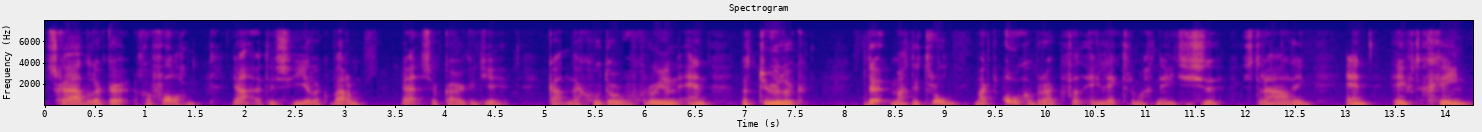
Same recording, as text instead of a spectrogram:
schadelijke gevolgen. Ja, het is heerlijk warm. Ja, Zo'n kuikentje kan er goed over groeien. En natuurlijk, de magnetron maakt ook gebruik van elektromagnetische straling en heeft geen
